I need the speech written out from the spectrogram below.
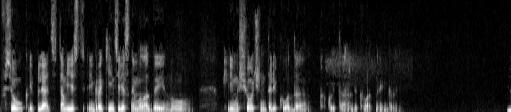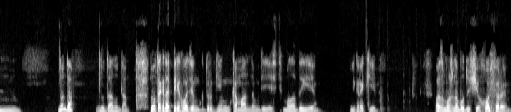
все укреплять. Там есть игроки интересные, молодые, но им еще очень далеко до какой-то адекватной игры. Ну да, ну да, ну да. Ну тогда переходим к другим командам, где есть молодые игроки, возможно, будущие хоферы.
